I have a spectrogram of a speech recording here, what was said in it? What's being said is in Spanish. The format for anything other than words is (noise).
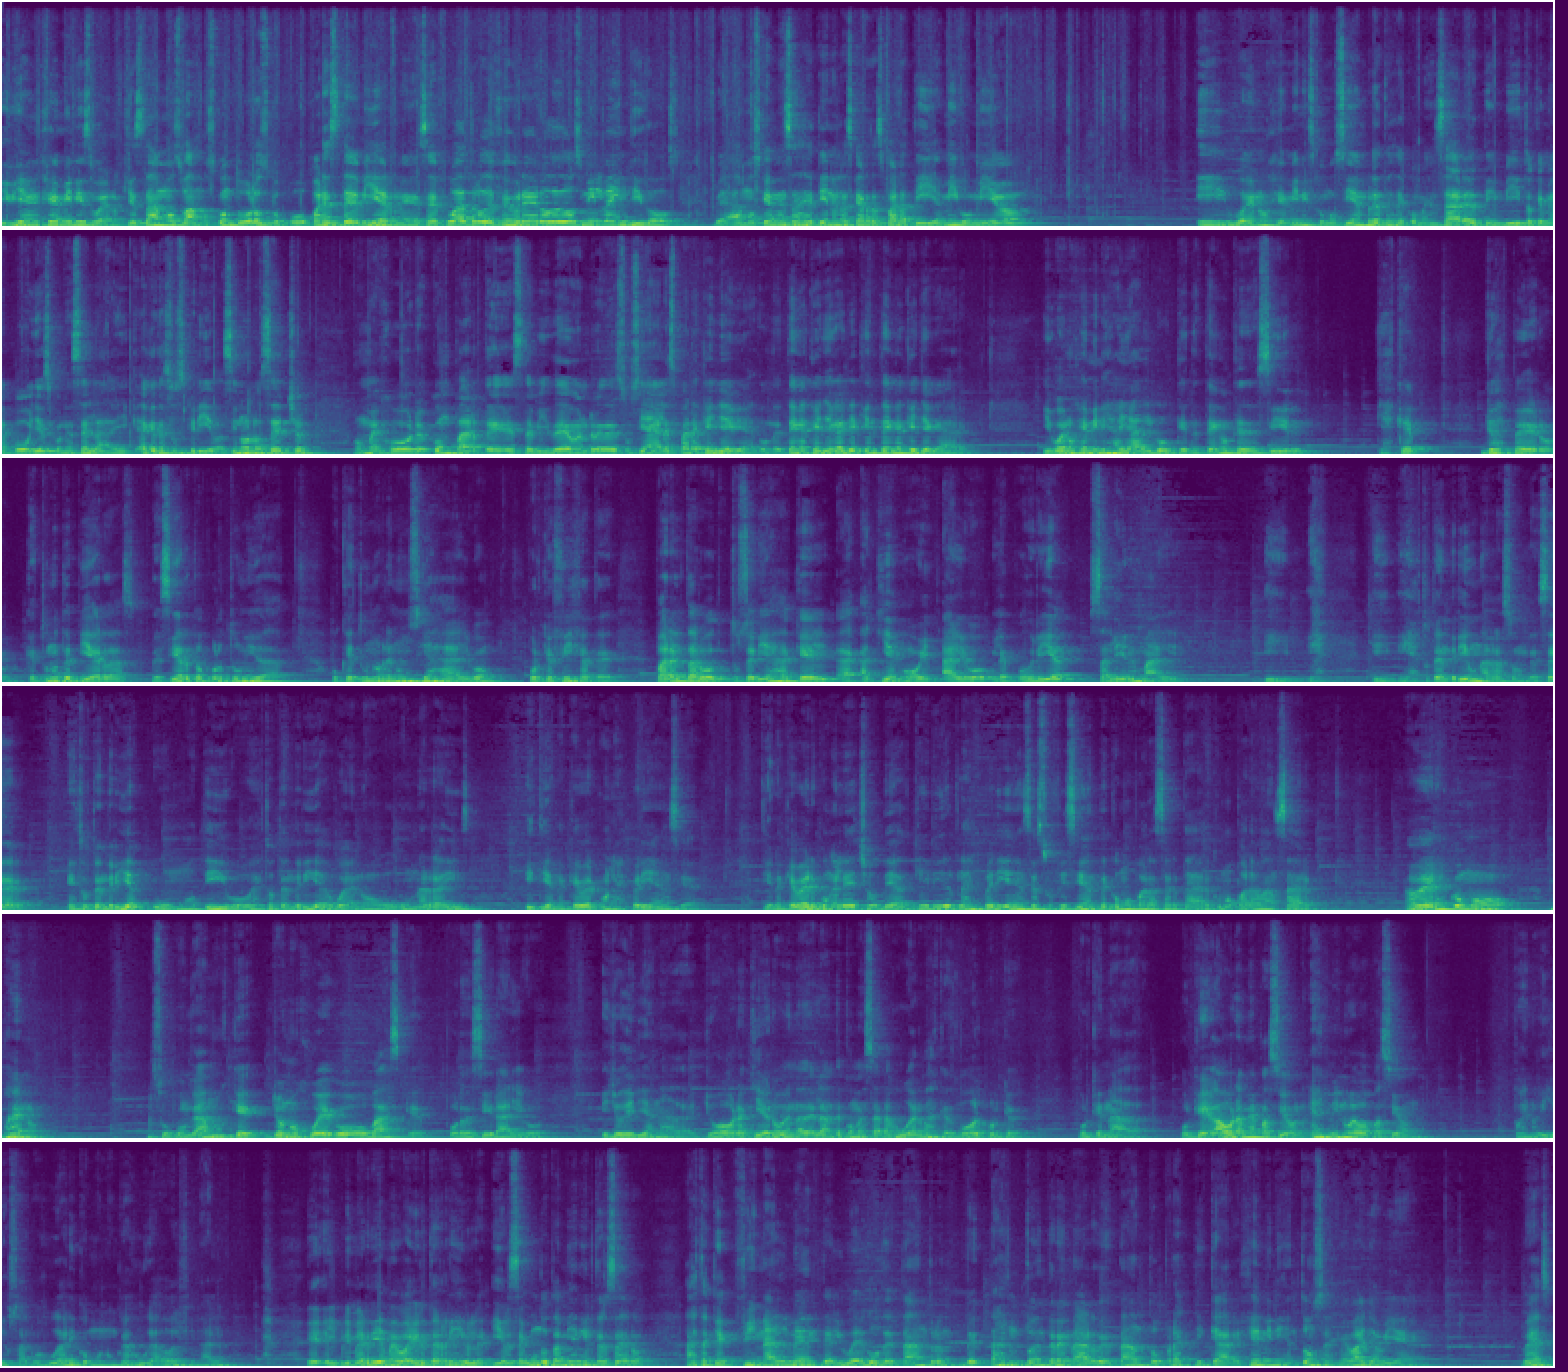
Y bien, Géminis, bueno, aquí estamos, vamos con tu horóscopo para este viernes, el 4 de febrero de 2022. Veamos qué mensaje tienen las cartas para ti, amigo mío. Y bueno, Géminis, como siempre, antes de comenzar, te invito a que me apoyes con ese like, a que te suscribas si no lo has hecho, o mejor, comparte este video en redes sociales para que llegue a donde tenga que llegar y a quien tenga que llegar. Y bueno, Géminis, hay algo que te tengo que decir, y es que yo espero que tú no te pierdas de cierta oportunidad o que tú no renuncies a algo, porque fíjate, para el tarot tú serías aquel a, quien hoy algo le podría salir mal y, y, esto tendría una razón de ser, esto tendría un motivo, esto tendría, bueno, una raíz y tiene que ver con la experiencia. Tiene que ver con el hecho de adquirir la experiencia suficiente como para acertar, como para avanzar. A ver, es como, bueno, supongamos que yo no juego básquet, por decir algo, y yo diría nada, yo ahora quiero en adelante comenzar a jugar básquetbol porque, porque nada, porque ahora me apasiona, es mi nueva pasión. Bueno, y yo salgo a jugar y como nunca he jugado al final, (laughs) el primer día me va a ir terrible y el segundo también y el tercero. Hasta que finalmente, luego de tanto, de tanto entrenar, de tanto practicar Géminis, entonces me vaya bien. ¿Ves?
